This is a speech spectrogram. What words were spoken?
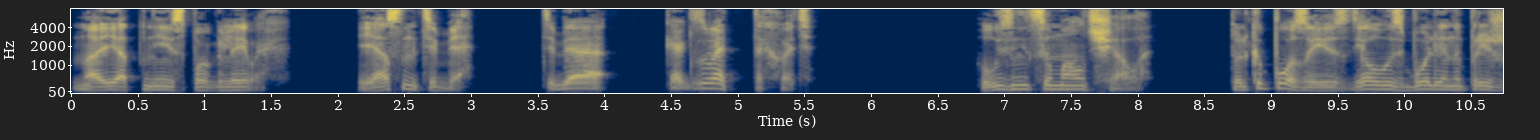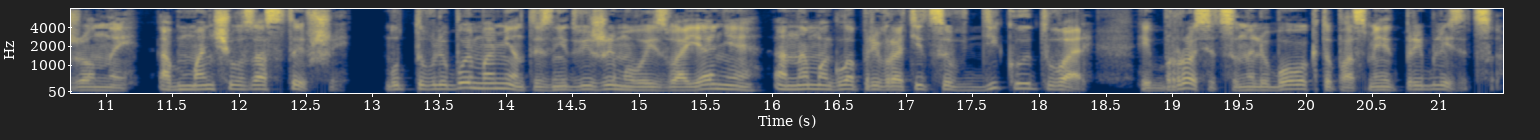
«Но я-то не испугливых. Ясно тебе? Тебя как звать-то хоть?» Узница молчала. Только поза ее сделалась более напряженной, обманчиво застывшей будто в любой момент из недвижимого изваяния она могла превратиться в дикую тварь и броситься на любого, кто посмеет приблизиться.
